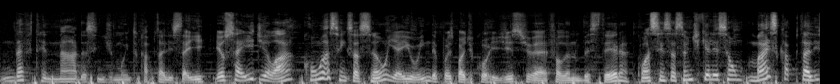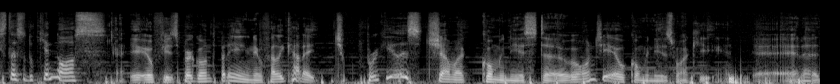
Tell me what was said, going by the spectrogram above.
não deve ter nada assim de muito capitalista aí. Eu saí de lá com a sensação, e aí o Win depois pode corrigir se estiver falando besteira, com a sensação de que eles são mais capitalistas do que nós. Eu, eu fiz pergunta pra ele, eu falei, cara, tipo, por que eles chamam comunista? Onde é o comunismo aqui? É, era,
